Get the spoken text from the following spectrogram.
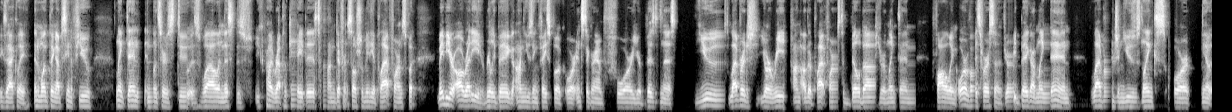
Exactly and one thing i've seen a few linkedin influencers do as well and this is you could probably replicate this on different social media platforms but maybe you're already really big on using facebook or instagram for your business use leverage your reach on other platforms to build up your LinkedIn following or vice versa. If you're already big on LinkedIn, leverage and use links or you know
